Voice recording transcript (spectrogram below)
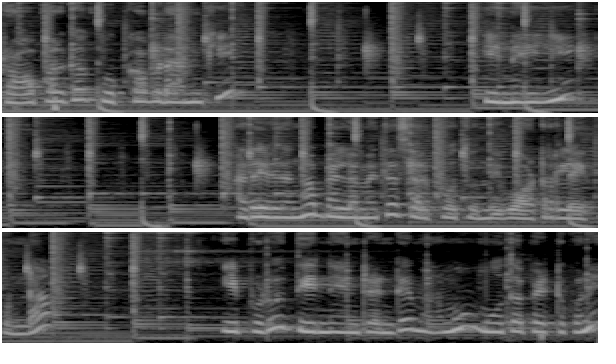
ప్రాపర్గా కుక్ అవ్వడానికి ఈ నెయ్యి అదేవిధంగా బెల్లం అయితే సరిపోతుంది వాటర్ లేకుండా. ఇప్పుడు దీన్ని ఏంటంటే మనము మూత పెట్టుకొని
